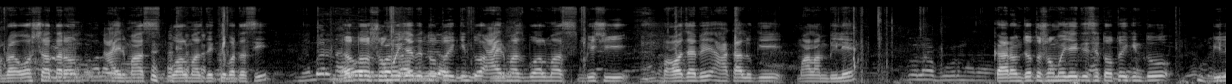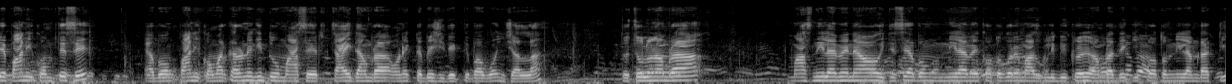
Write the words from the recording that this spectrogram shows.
আমরা অসাধারণ আয়ের মাছ বোয়াল মাছ দেখতে পারতাছি। যত সময় যাবে ততই কিন্তু আয়ের মাছ বোয়াল মাছ বেশি পাওয়া যাবে। হাকালুকি মালাম বিলে। কারণ যত সময় যাইতেছে ততই কিন্তু বিলে পানি কমতেছে এবং পানি কমার কারণে কিন্তু মাছের চাহিদা আমরা অনেকটা বেশি দেখতে পাবো ইনশাল্লাহ তো চলুন আমরা মাছ নিলামে নেওয়া হইতেছে এবং নিলামে কত করে মাছগুলি বিক্রয় হয় আমরা দেখি প্রথম নিলাম ডাকটি।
